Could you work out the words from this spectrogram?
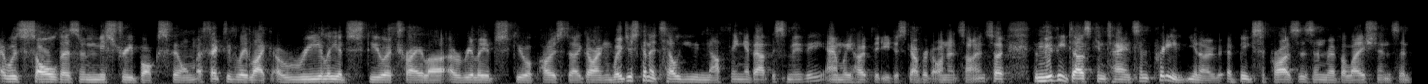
it was sold as a mystery box film, effectively like a really obscure trailer, a really obscure poster going, we're just going to tell you nothing about this movie and we hope that you discover it on its own. So the movie does contain some pretty, you know, uh, big surprises and revelations and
